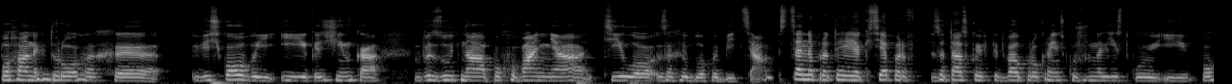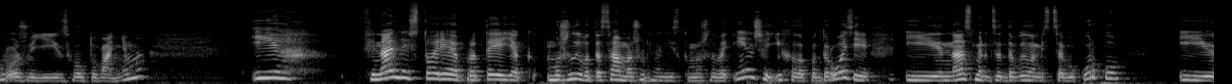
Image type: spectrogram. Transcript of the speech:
поганих дорогах е, військовий і якась жінка везуть на поховання тіло загиблого бійця. Сцена про те, як Сєпер затаскує в підвал про українську журналістку і погрожує її зґвалтуваннями. І Фінальна історія про те, як можливо та сама журналістка, можливо, інша, їхала по дорозі і насмерть задавила місцеву курку і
